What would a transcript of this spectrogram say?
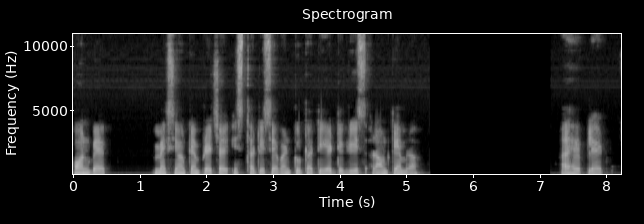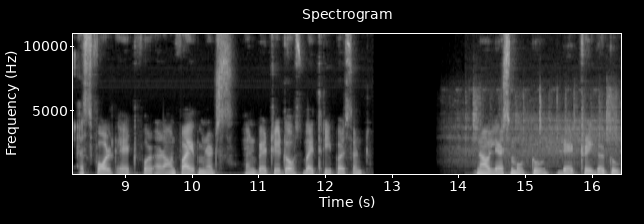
On back, maximum temperature is 37 to 38 degrees around camera. I have played Asphalt 8 for around 5 minutes and battery drops by 3%. Now let's move to Dead Trigger 2.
